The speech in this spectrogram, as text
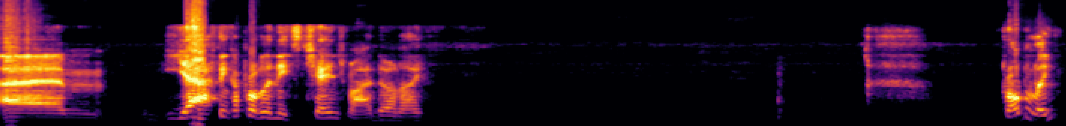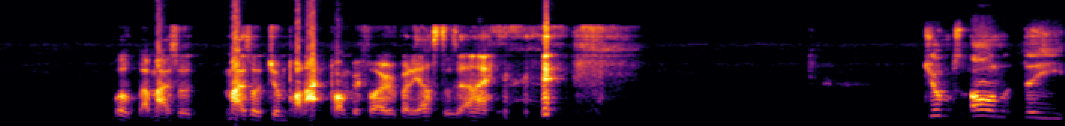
um, yeah, I think I probably need to change mine, don't I? Probably. Well, I might as well might as well jump on Akpom before everybody else does it, and I. Jumps on the,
